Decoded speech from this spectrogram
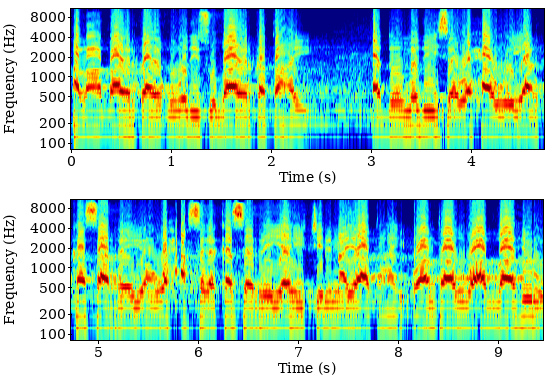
allaha daahirkaahay quwadiisu daahirka tahay addoommadiisa waxaa weeyaan ka sarreeyoon wax asaga ka sarreeyaahi jirin ayaa tahay. Wa anta adigu addaahiru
